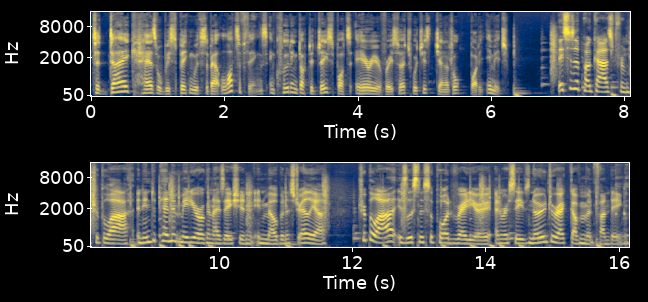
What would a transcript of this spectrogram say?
Today, Kaz will be speaking with us about lots of things, including Dr. G Spot's area of research, which is genital body image. This is a podcast from Triple R, an independent media organisation in Melbourne, Australia. Triple R is listener supported radio and receives no direct government funding.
